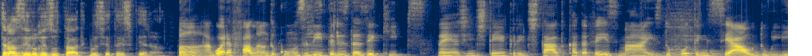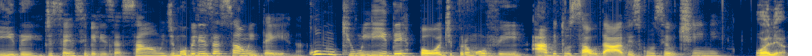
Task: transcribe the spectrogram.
trazer o resultado que você está esperando. Ah, agora falando com os líderes das equipes, né? A gente tem acreditado cada vez mais do potencial do líder de sensibilização e de mobilização interna. Como que um líder pode promover hábitos saudáveis com o seu time? Olha,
